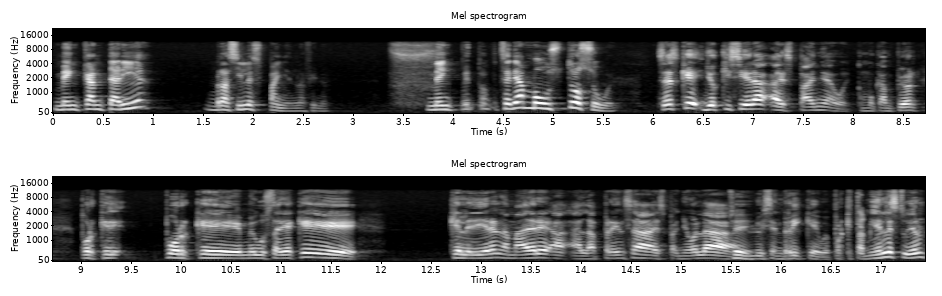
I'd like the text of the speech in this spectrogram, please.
me encantaría Brasil-España en la final. Me sería monstruoso, güey. ¿Sabes qué? Yo quisiera a España, güey, como campeón, porque, porque me gustaría que, que le dieran la madre a, a la prensa española Sí. Luis Enrique, güey, porque también le estuvieron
